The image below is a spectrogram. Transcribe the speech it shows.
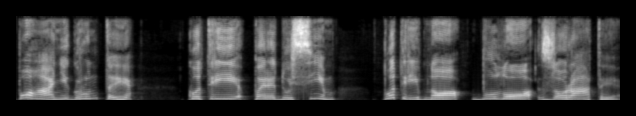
погані ґрунти, котрі передусім потрібно було зорати.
